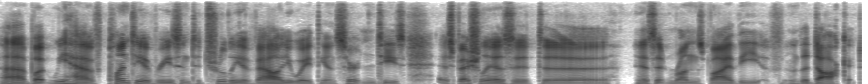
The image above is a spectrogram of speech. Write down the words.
Uh, but we have plenty of reason to truly evaluate the uncertainties, especially as it uh, as it runs by the the docket.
